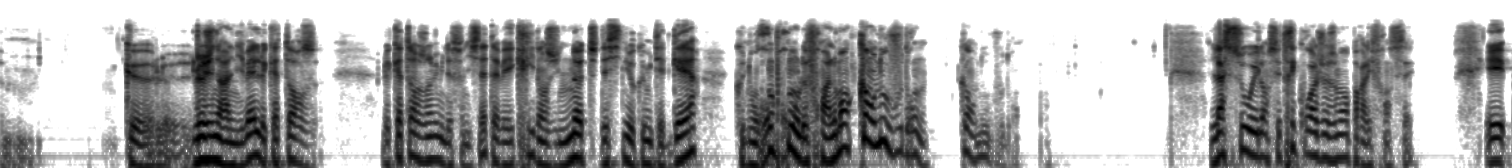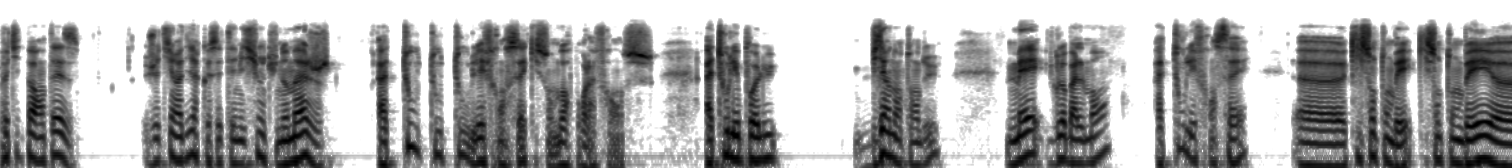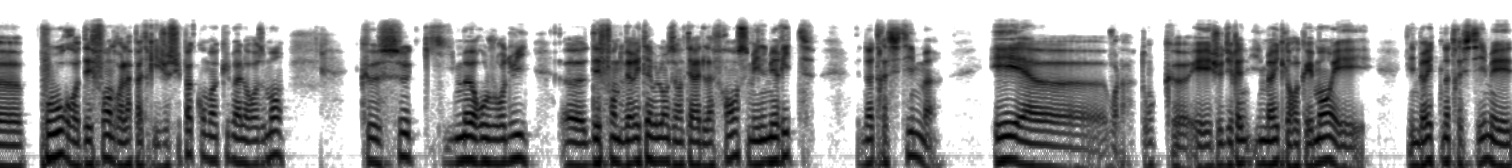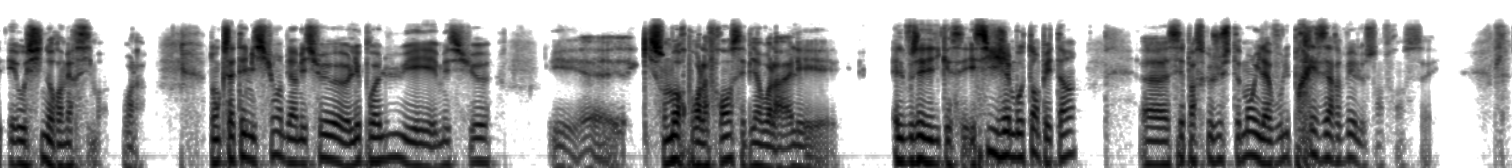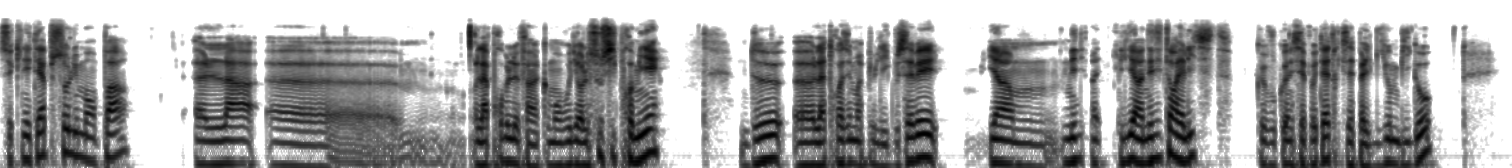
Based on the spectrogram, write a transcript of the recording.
le, général Nivelle, le 14, le 14 janvier 1917, avait écrit dans une note destinée au comité de guerre que nous romprons le front allemand quand nous voudrons. Quand nous voudrons. L'assaut est lancé très courageusement par les Français. Et petite parenthèse, je tiens à dire que cette émission est un hommage à tous, tous, tous les Français qui sont morts pour la France, à tous les poilus, bien entendu, mais globalement à tous les Français euh, qui sont tombés, qui sont tombés euh, pour défendre la patrie. Je ne suis pas convaincu malheureusement que ceux qui meurent aujourd'hui euh, défendent véritablement les intérêts de la France, mais ils méritent notre estime et voilà. Donc, et je dirais, ils méritent le recueillement et ils méritent notre estime et, aussi nos remerciements. Voilà. Donc cette émission, eh bien messieurs les poilus et messieurs qui sont morts pour la France, eh bien voilà, elle, est, elle vous est dédicacée. Et si j'aime autant Pétain, euh, c'est parce que justement il a voulu préserver le sang français, ce qui n'était absolument pas la, la problème, enfin comment vous dire, le souci premier de la Troisième République. Vous savez, il y a un, éditorialiste que vous connaissez peut-être qui s'appelle Guillaume Bigot,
